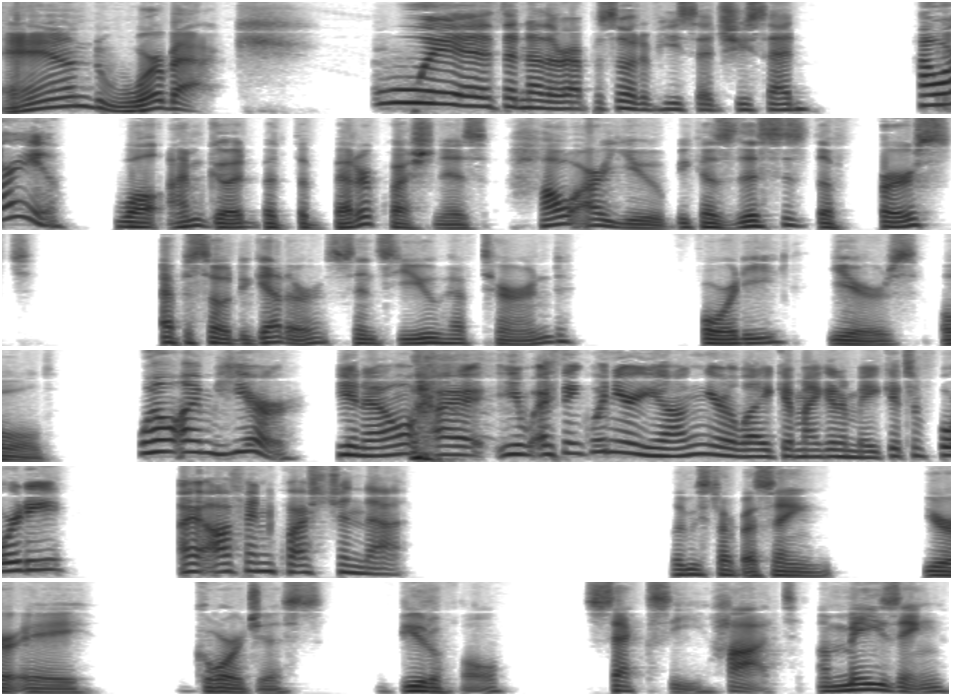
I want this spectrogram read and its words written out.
And we're back. With another episode of He Said, She Said. How are you? Well, I'm good, but the better question is how are you? Because this is the first episode together since you have turned 40 years old. Well, I'm here. You know, I you, I think when you're young, you're like, am I going to make it to 40? I often question that. Let me start by saying you're a gorgeous, beautiful, sexy, hot, amazing,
